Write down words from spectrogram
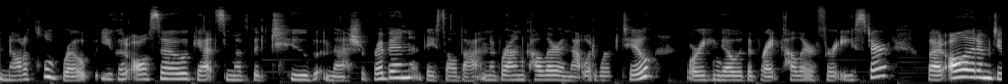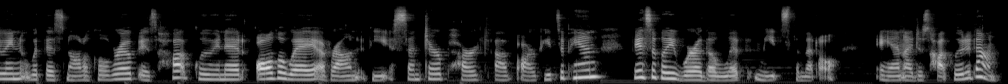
nautical rope. You could also get some of the tube mesh ribbon. They sell that in a brown color and that would work too. Or you can go with a bright color for Easter. But all that I'm doing with this nautical rope is hot gluing it all the way around the center part of our pizza pan, basically where the lip meets the middle. And I just hot glued it down.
